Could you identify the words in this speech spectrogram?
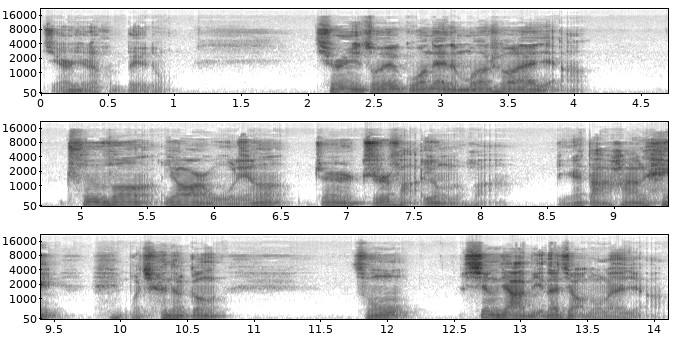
解释起来很被动。其实你作为国内的摩托车来讲，春风幺二五零真是执法用的话，比这大哈雷，我觉得更从性价比的角度来讲，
